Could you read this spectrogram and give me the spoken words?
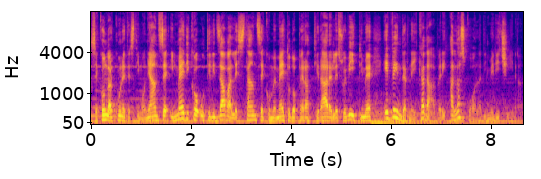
Secondo alcune testimonianze, il medico utilizzava le stanze come metodo per attirare le sue vittime e venderne i cadaveri alla scuola di medicina.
